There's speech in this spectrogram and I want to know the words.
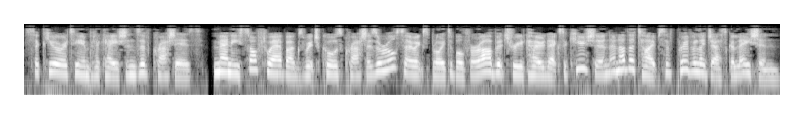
Security implications of crashes Many software bugs which cause crashes are also exploitable for arbitrary code execution and other types of privilege escalation.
